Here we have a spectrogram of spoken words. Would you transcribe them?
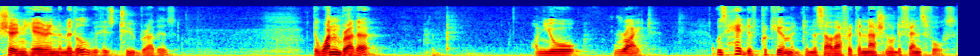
shown here in the middle with his two brothers. The one brother on your right was head of procurement in the South African National Defence Force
